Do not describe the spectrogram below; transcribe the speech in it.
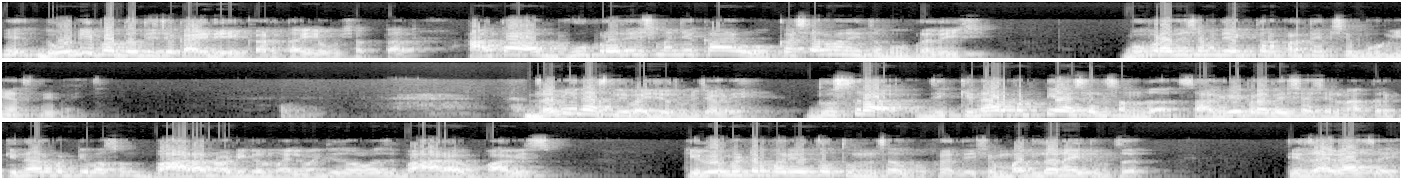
हे दोन्ही पद्धतीचे कायदे करता येऊ शकतात. आता भूप्रदेश म्हणजे काय हो? कशाला म्हणायचं भूप्रदेश? भूप्रदेशामध्ये एकतर प्रत्यक्ष भूमी असली पाहिजे. जमीन असली पाहिजे तुमच्याकडे. दुसरा जी किनारपट्टी असेल समजा सागरी प्रदेश असेल ना तर किनारपट्टीपासून बारा नॉटिकल मैल म्हणजे जवळपास बारा बावीस किलोमीटर पर्यंत तुमचं भूप्रदेश आहे. मधलं नाही तुमचं. ते जगाचं आहे.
